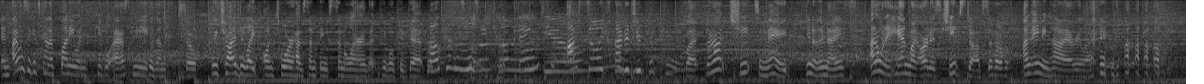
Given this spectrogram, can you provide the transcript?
And I always think it's kind of funny when people ask me for them. So we tried to like on tour have something similar that people could get. Welcome to Team Kelly. Thank you. I'm so excited you picked me. But they're not cheap to make. You know, they're nice. To hand my artist cheap stuff, so I'm aiming high, I realize.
